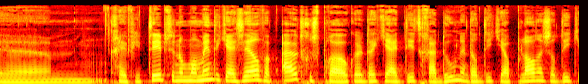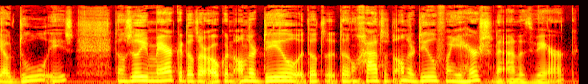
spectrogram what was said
um, geef je tips. En op het moment dat jij zelf hebt uitgesproken dat jij dit gaat doen en dat dit jouw plan is, dat dit jouw doel is, dan zul je merken dat er ook een ander deel, dat, dan gaat een ander deel van je hersenen aan het werk.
